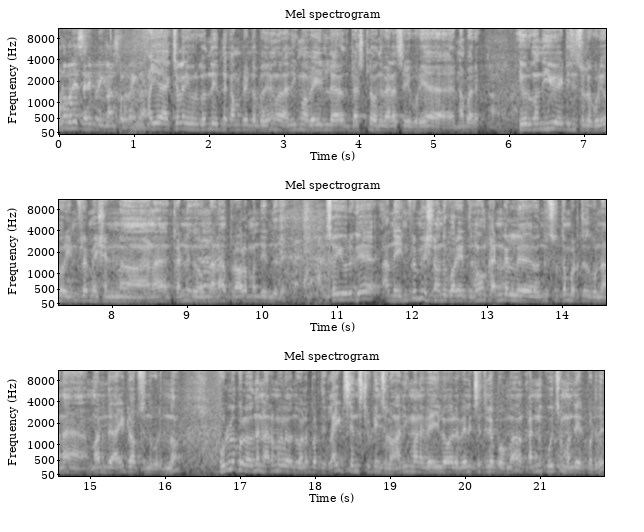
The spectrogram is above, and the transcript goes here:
உணவுலேயே சரி பண்ணிக்கலாம்னு சொல்கிறீங்களா ஐயா ஆக்சுவலாக இவருக்கு வந்து இந்த கம்ப்ளைண்ட் பார்த்தீங்கன்னா அதிகமாக வெயிலில் டஸ்ட்டில் வந்து வேலை செய்யக்கூடிய நபர். இவருக்கு வந்து யூஐடின்னு சொல்லக்கூடிய ஒரு இன்ஃப்ளமேஷனான கண்ணுக்கு உண்டான ப்ராப்ளம் வந்து இருந்தது. ஸோ இவருக்கு அந்த இன்ஃப்ளமேஷன் வந்து குறையிறதுக்கும் கண்கள் வந்து சுத்தப்படுத்துறதுக்கு உண்டான மருந்து ஐ ட்ராப்ஸ் வந்து கொடுத்துருந்தோம். உள்ளுக்குள்ளே வந்து நரம்புகளை வந்து வலுப்படுத்து லைட் சென்சிட்டிவிட்டின்னு சொல்லுவாங்க. அதிகமான வெயிலோ இல்லை வெளிச்சத்திலே போகும்போது கண்ணு கூச்சம் வந்து ஏற்படுது.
